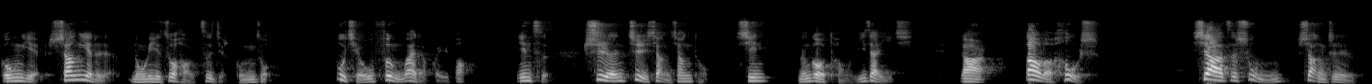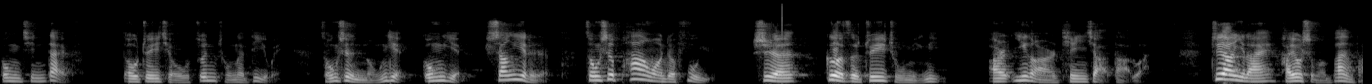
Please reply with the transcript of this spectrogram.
工业、商业的人努力做好自己的工作，不求分外的回报。因此，世人志向相同，心能够统一在一起。然而，到了后世，下至庶民，上至公卿大夫，都追求尊崇的地位。从事农业、工业、商业的人总是盼望着富裕。世人。各自追逐名利，而因而天下大乱。这样一来，还有什么办法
